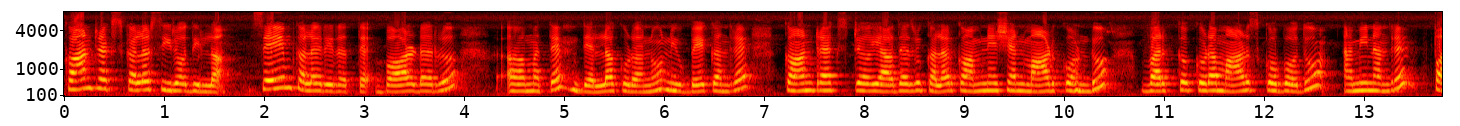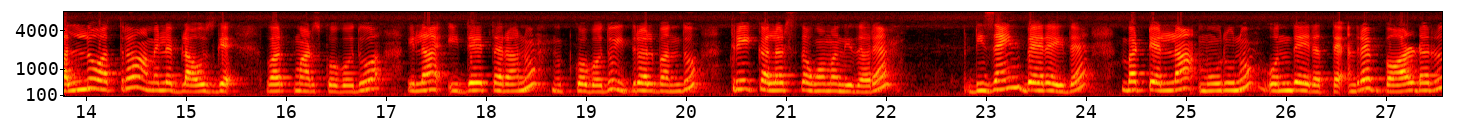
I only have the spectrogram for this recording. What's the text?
ಕಾಂಟ್ರಾಕ್ಟ್ ಕಲರ್ಸ್ ಇರೋದಿಲ್ಲ. ಸೇಮ್ ಕಲರ್ ಇರುತ್ತೆ ಬಾರ್ಡರು ಮತ್ತು ಇದೆಲ್ಲ ಕೂಡ ನೀವು ಬೇಕಂದರೆ ಕಾಂಟ್ರಾಕ್ಸ್ಟ್ ಯಾವುದಾದ್ರೂ ಕಲರ್ ಕಾಂಬಿನೇಷನ್ ಮಾಡಿಕೊಂಡು ವರ್ಕ್ ಕೂಡ ಮಾಡಿಸ್ಕೋಬೋದು. ಐ ಮೀನ್ ಅಂದರೆ ಪಲ್ಲು ಹತ್ರ ಆಮೇಲೆ ಬ್ಲೌಸ್ಗೆ ವರ್ಕ್ ಮಾಡಿಸ್ಕೋಬೋದು. ಇಲ್ಲ ಇದೇ ಥರನೂ ಉಟ್ಕೋಬೋದು. ಇದರಲ್ಲಿ ಬಂದು ತ್ರೀ ಕಲರ್ಸ್ ತೊಗೊಂಬಂದಿದ್ದಾರೆ. ಡಿಸೈನ್ ಬೇರೆ ಇದೆ, ಬಟ್ ಎಲ್ಲ ಮೂರೂ ಒಂದೇ ಇರುತ್ತೆ. ಅಂದರೆ ಬಾರ್ಡರು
